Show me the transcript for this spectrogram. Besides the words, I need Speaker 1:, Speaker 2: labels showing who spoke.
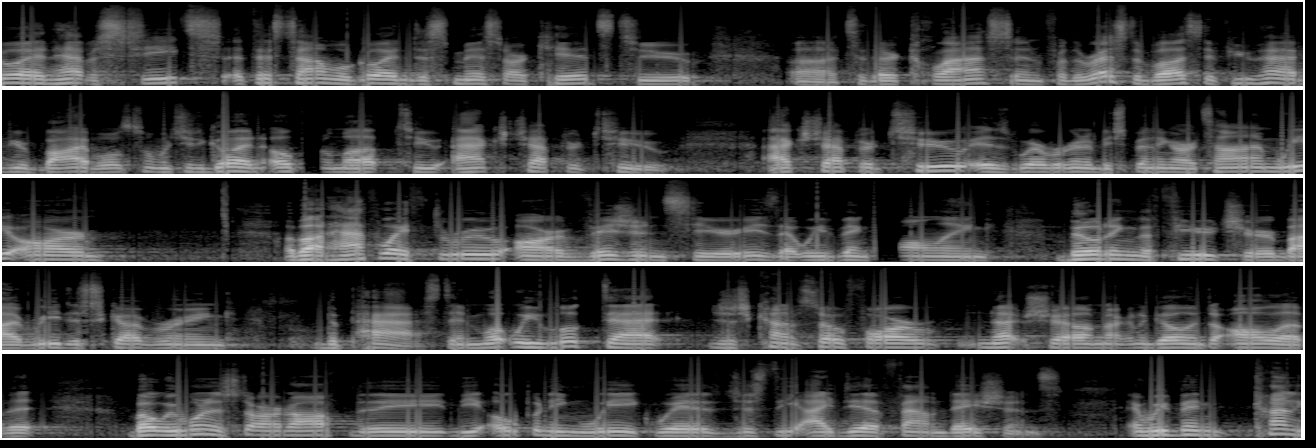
Speaker 1: go ahead and have a seat. At this time, we'll go ahead and dismiss our kids to, uh, to their class. And for the rest of us, if you have your Bibles, I want you to go ahead and open them up to Acts chapter 2. Acts chapter 2 is where we're going to be spending our time. We are about halfway through our vision series that we've been calling Building the Future by Rediscovering the Past. And what we looked at, just kind of so far, nutshell, I'm not going to go into all of it, but we want to start off the, the opening week with just the idea of foundations. And we've been kind of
